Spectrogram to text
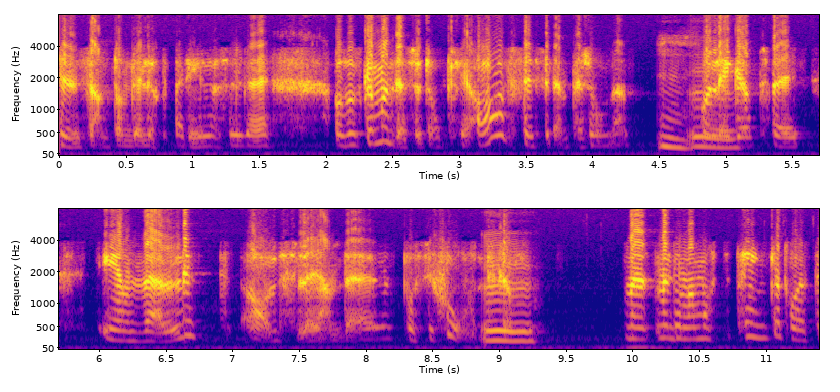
pinsamt om det luktar illa och så vidare. Och så ska man dessutom klä av sig för den personen och lägga upp sig i en väldigt avslöjande position. Liksom. Mm. Men, men det man måste tänka på är att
